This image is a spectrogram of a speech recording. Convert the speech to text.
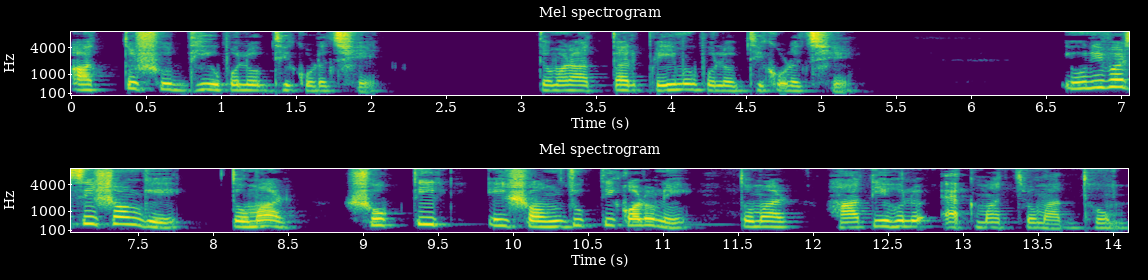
আত্মশুদ্ধি উপলব্ধি করেছে। তোমার আত্মার প্রেম উপলব্ধি করেছে। ইউনিভার্সের সঙ্গে তোমার শক্তির এই সংযুক্তিকরণে তোমার হাতই হলো একমাত্র মাধ্যম।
